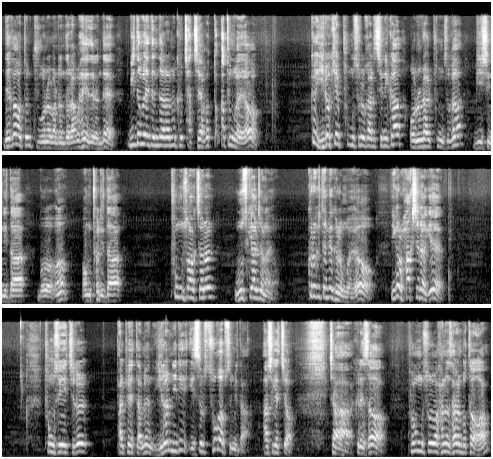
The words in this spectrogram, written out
내가 어떤 구원을 받는다라고 해야 되는데 믿어야 된다라는 그 자체하고 똑같은 거예요. 그 이렇게 풍수를 가르치니까 오늘날 풍수가 미신이다, 뭐 어? 엉터리다, 풍수학자를 우습게 하잖아요. 그렇기 때문에 그런 거예요. 이걸 확실하게 풍수의 이치를 발표했다면 이런 일이 있을 수가 없습니다. 아시겠죠? 자, 그래서 풍수하는 사람부터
